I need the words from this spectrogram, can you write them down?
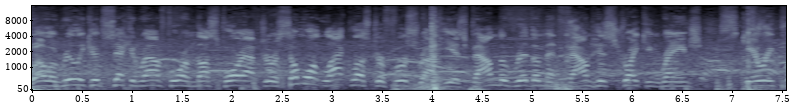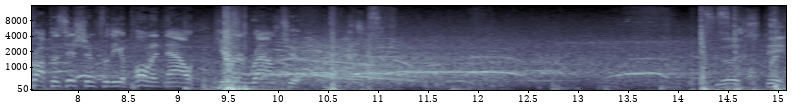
Well, a really good second round for him thus far. After a somewhat lackluster first round, he has found the rhythm and found his striking range. Scary proposition for the opponent now here in round two. Good stick.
